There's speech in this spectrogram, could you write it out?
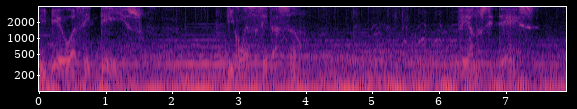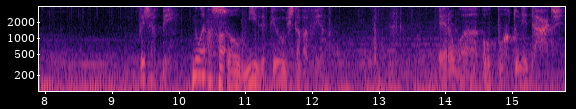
E eu aceitei isso. E com essa aceitação, veio a lucidez. Veja bem, não era só o Miller que eu estava vendo. Era uma oportunidade.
